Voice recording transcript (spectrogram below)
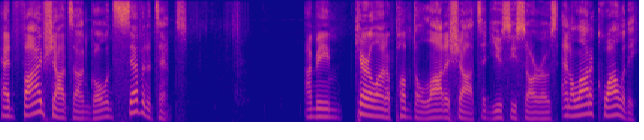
had five shots on goal and seven attempts. I mean, Carolina pumped a lot of shots at Juuse Saros and a lot of quality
